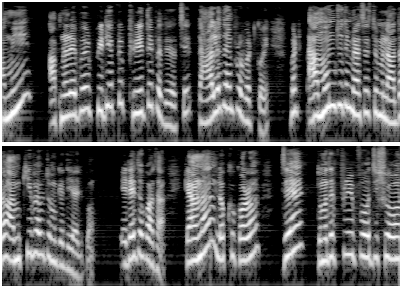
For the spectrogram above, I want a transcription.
আমি আপনার এই বইয়ের পিডিএফটা ফ্রিতে পেতে যাচ্ছে, তাহলে তো আমি প্রোভাইড করি। বাট এমন যদি মেসেজ তুমি না দাও, আমি কীভাবে তোমাকে দিয়ে আসব? এটাই তো কথা। কেননা, লক্ষ্য করো যে, তোমাদের preposition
